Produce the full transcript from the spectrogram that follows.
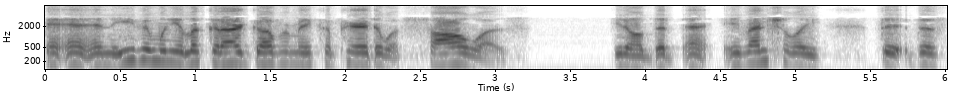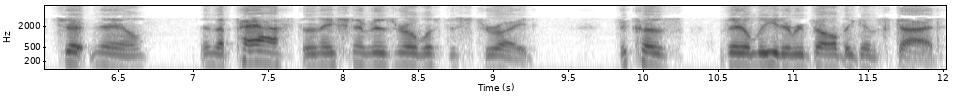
And, and even when you look at our government compared to what Saul was, you know, that uh, eventually, the, the, you know, in the past, the nation of Israel was destroyed because their leader rebelled against God.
